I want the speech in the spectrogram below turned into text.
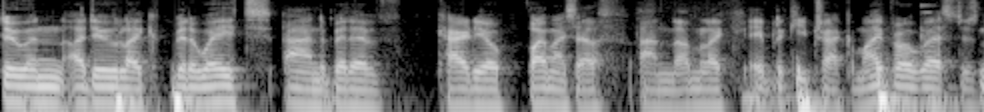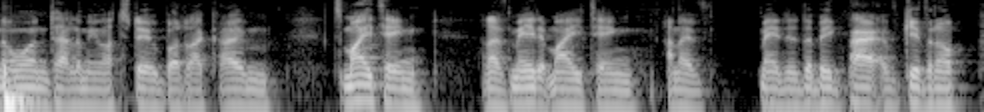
doing, I do like a bit of weight and a bit of cardio by myself, and I'm like able to keep track of my progress. There's no one telling me what to do, but like I'm, it's my thing, and I've made it my thing, and I've made it a big part of giving up,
